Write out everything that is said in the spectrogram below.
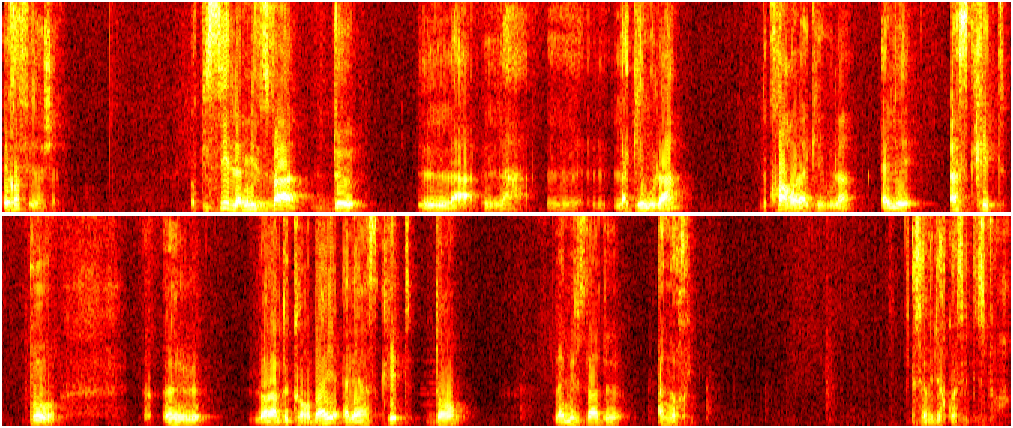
Il refuse Hachem. Donc ici, la mitzvah de la, la, la, de croire en la Géoula, elle est inscrite pour euh, le de Corbeil, elle est inscrite dans la mitzvah de Anochi. Et ça veut dire quoi cette histoire?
